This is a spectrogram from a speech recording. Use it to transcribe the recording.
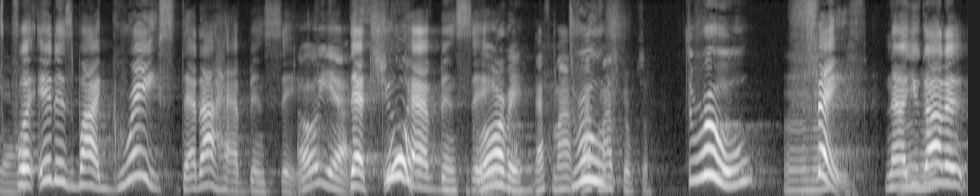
Yeah. For it is by grace that I have been saved. Oh, yeah. That you Woo. have been saved. Glory. That's my, Through- that's my scripture. Through Mm-hmm. faith. Now you got to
